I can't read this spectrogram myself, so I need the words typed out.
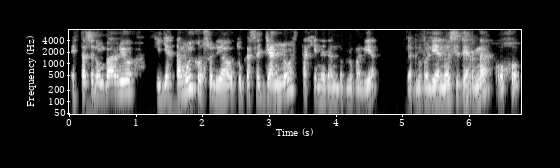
estás en un barrio que ya está muy consolidado, tu casa ya no está generando plusvalía, la plusvalía no es eterna, ojo,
